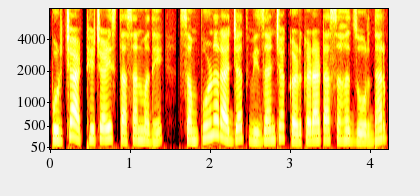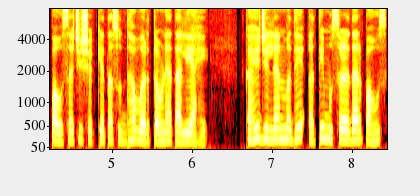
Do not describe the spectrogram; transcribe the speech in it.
पुढच्या अठ्ठेचाळीस तासांमध्ये संपूर्ण राज्यात विजांच्या कडकडाटासह जोरदार पावसाची शक्यता सुद्धा वर्तवण्यात आली आहे. काही जिल्ह्यांमध्ये अतिमुसळधार पाऊस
